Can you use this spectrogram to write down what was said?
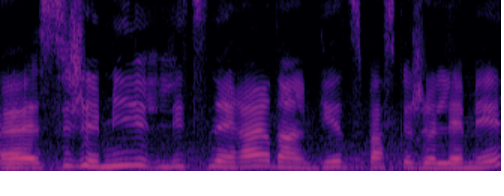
Euh, si j'ai mis l'itinéraire dans le guide, c'est parce que je l'aimais.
